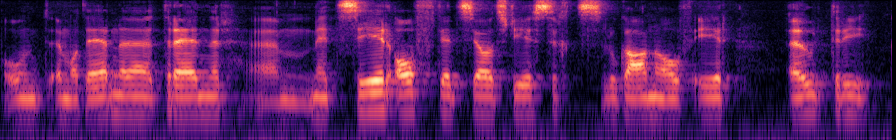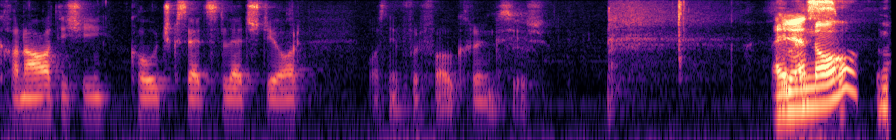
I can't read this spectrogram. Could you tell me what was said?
und ein moderner Trainer. Ähm, man hat sehr oft jetzt ja sich das Lugano auf eher ältere kanadische Coach gesetzt letztes Jahr, was nicht für erfolgreich war. Haben wir Yes. noch? Wir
